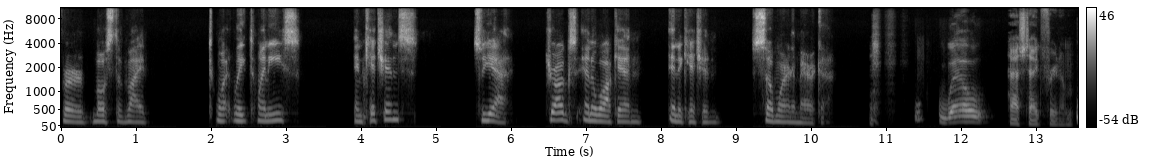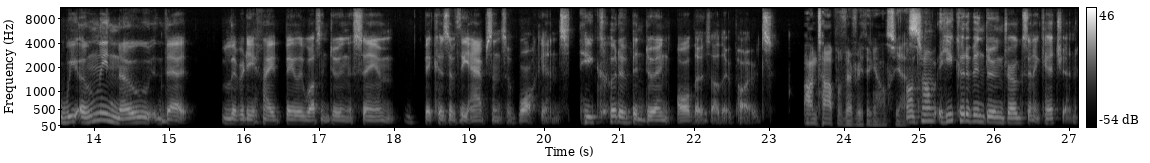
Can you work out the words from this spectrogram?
for most of my tw- late twenties in kitchens. So yeah, drugs in a walk-in in a kitchen somewhere in America. Well, Hashtag freedom. we only know that Liberty Hyde Bailey wasn't doing the same because of the absence of walk-ins. He could have been doing all those other parts. On top of everything else, yes. On top, he could have been doing drugs in a kitchen.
